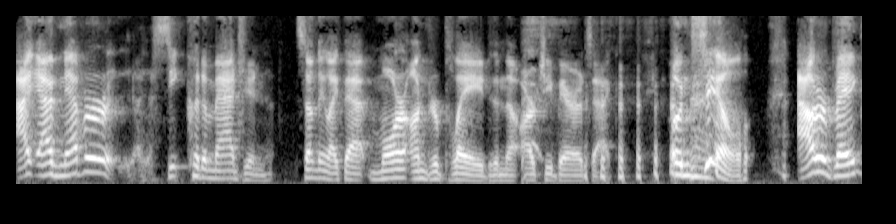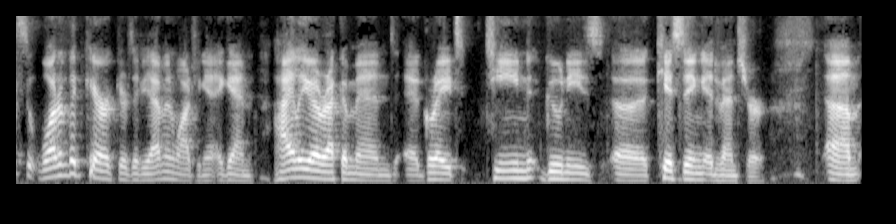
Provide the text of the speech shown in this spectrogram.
I, I've never see, could imagine something like that more underplayed than the Archie Bear attack until Outer Banks. One of the characters, if you haven't been watching it, again, highly recommend a great teen Goonies uh, kissing adventure. Um,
